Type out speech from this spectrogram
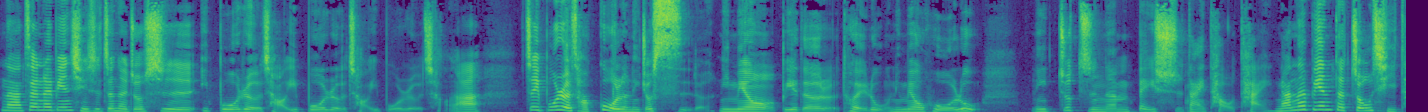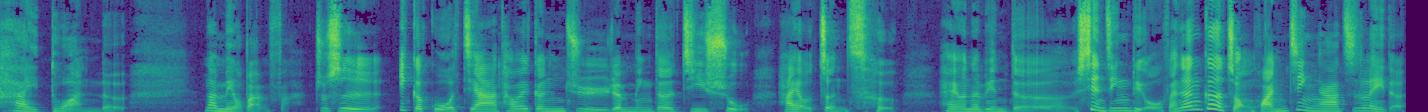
那在那边其实真的就是一波热潮，一波热潮，一波热潮啊！这一波热潮过了，你就死了，你没有别的退路，你没有活路，你就只能被时代淘汰。那那边的周期太短了，那没有办法。就是一个国家，它会根据人民的基数，还有政策，还有那边的现金流，反正各种环境啊之类的，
